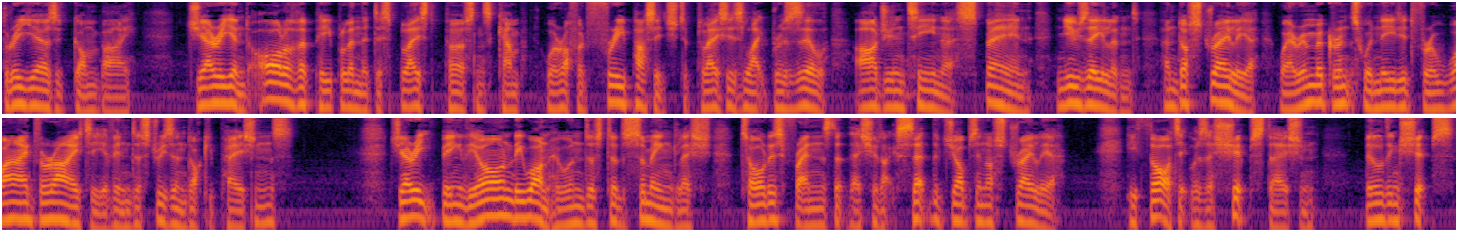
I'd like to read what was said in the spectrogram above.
three years had gone by. Jerry and all of the people in the displaced persons camp were offered free passage to places like Brazil, Argentina, Spain, New Zealand, and Australia, where immigrants were needed for a wide variety of industries and occupations. Jerry, being the only one who understood some English, told his friends that they should accept the jobs in Australia. He thought it was a ship station, building ships,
